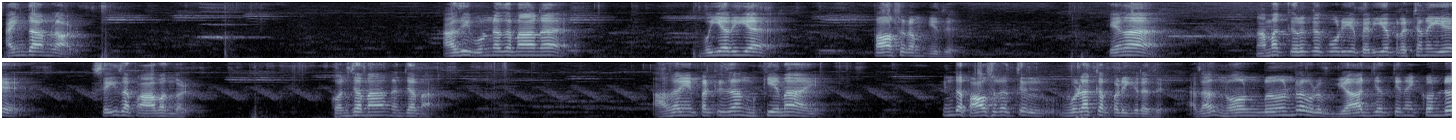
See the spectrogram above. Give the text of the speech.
ஐந்தாம் நாள். அதி உன்னதமான உயரிய பாசுரம் இது. ஏன்னா நமக்கு இருக்கக்கூடிய பெரிய பிரச்சனையே செய்த பாவங்கள். கொஞ்சமா நஞ்சமாக அதனை பற்றி தான் முக்கியமாக இந்த பாசுரத்தில் விளக்கப்படுகிறது. அதாவது நோன்புன்ற ஒரு வியாஜ்யத்தினை கொண்டு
